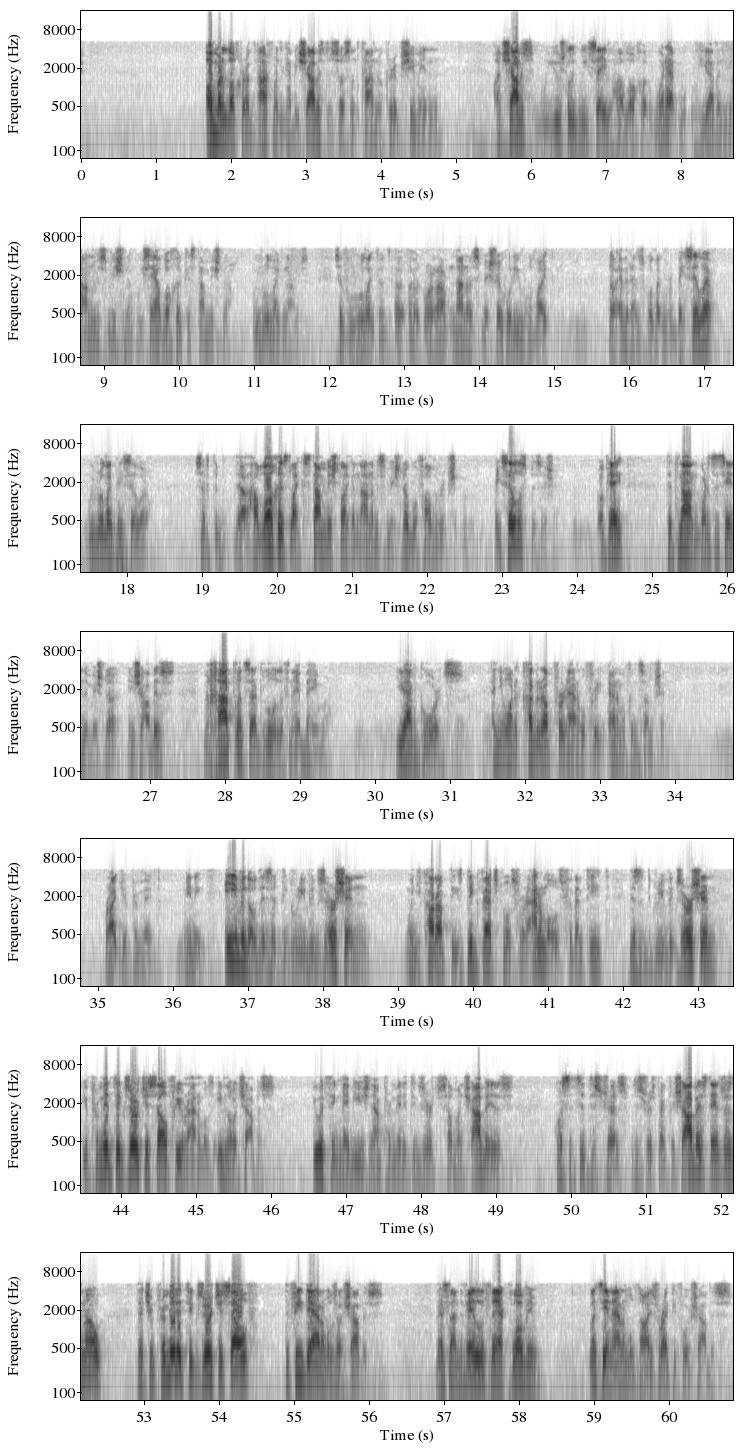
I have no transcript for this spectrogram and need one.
Omer loch Reb Nachman, Gabi Shabbos, the Sosan Tano Reb Shimon. On Shabbos, usually we say halacha. What if you have an anonymous mishnah? We say halacha kistam mishnah. We rule like anonymous. So if we rule like the uh, uh, anonymous mishnah, who do you rule like? No evidence. Go like Beis Hillel. We rule like Hillel. So if the, the halacha is like stam mishnah, like anonymous mishnah, we'll follow Hillel's position. Okay? Titnan, what does it say in the mishnah in Shabbos? You have gourds, and you want to cut it up for an animal for animal consumption. Right? You're permitted. Meaning, even though there's a degree of exertion when you cut up these big vegetables for animals for them to eat, there's a degree of exertion. You're permitted to exert yourself for your animals, even though it's Shabbos. You would think maybe you should not permitted to exert yourself on Shabbos. Of course, it's a distress, disrespect for Shabbos. The answer is no. That you're permitted to exert yourself to feed the animals on Shabbos. Let's say an animal dies right before Shabbos.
